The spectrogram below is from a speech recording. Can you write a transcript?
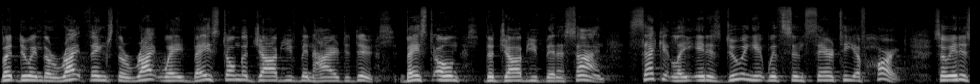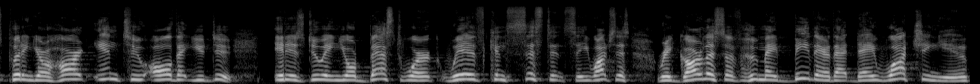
but doing the right things the right way based on the job you've been hired to do, based on the job you've been assigned. Secondly, it is doing it with sincerity of heart. So it is putting your heart into all that you do. It is doing your best work with consistency. Watch this, regardless of who may be there that day watching you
